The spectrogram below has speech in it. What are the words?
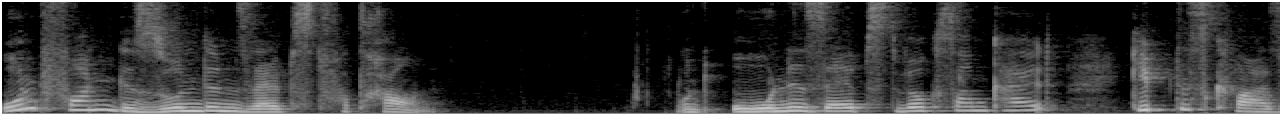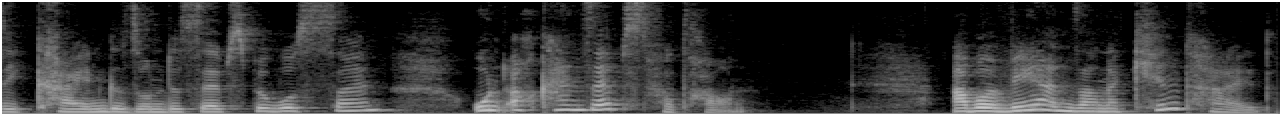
und von gesundem Selbstvertrauen. Und ohne Selbstwirksamkeit gibt es quasi kein gesundes Selbstbewusstsein und auch kein Selbstvertrauen. Aber wer in seiner Kindheit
